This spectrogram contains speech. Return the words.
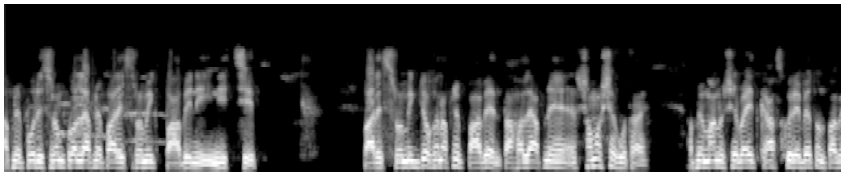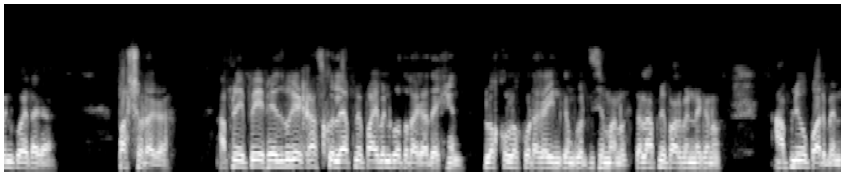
আপনি পরিশ্রম করলে আপনি পারিশ্রমিক পাবেনই, নিশ্চিত। পারিশ্রমিক যখন আপনি পাবেন, তাহলে আপনি, সমস্যা কোথায়? আপনি মানুষের বাড়িতে কাজ করে বেতন পাবেন কয় টাকা? পাঁচশো টাকা। আপনি ফেসবুকে কাজ করলে আপনি পাইবেন কত টাকা, দেখেন? লক্ষ লক্ষ টাকা ইনকাম করতেছে মানুষ। তাহলে আপনি পারবেন না কেন? আপনিও পারবেন।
